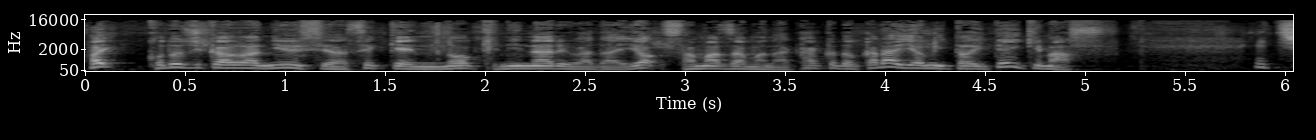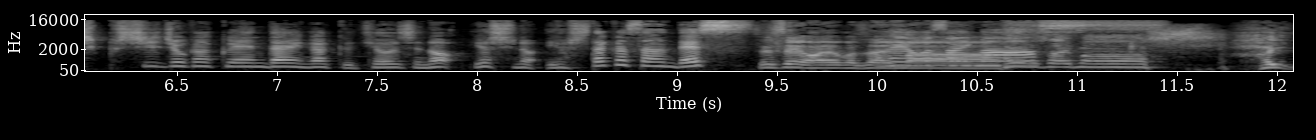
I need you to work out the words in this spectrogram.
はいこの時間はニュースや世間の気になる話題をさまざまな角度から読み解いていきます。筑紫女学園大学教授の吉野義孝さんです。先生おはようございます。おはようございます。おはようございます。はい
